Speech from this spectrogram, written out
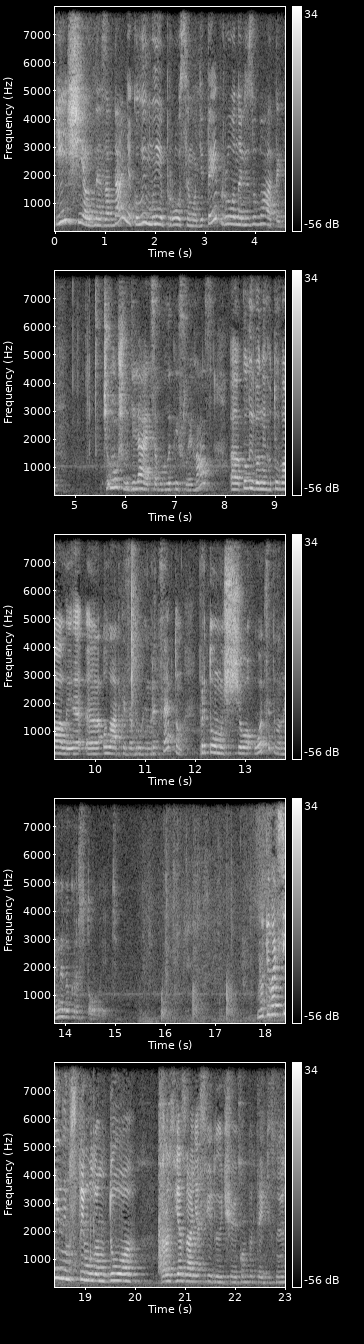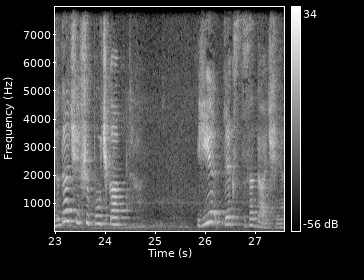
І ще одне завдання, коли ми просимо дітей проаналізувати Чому ж виділяється вуглекислий газ, е, коли вони готували е, оладки за другим рецептом, при тому, що оцет вони не використовують? Мотиваційним стимулом до розв'язання слідуючої компетентнісної задачі шипучка є текст задачі.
